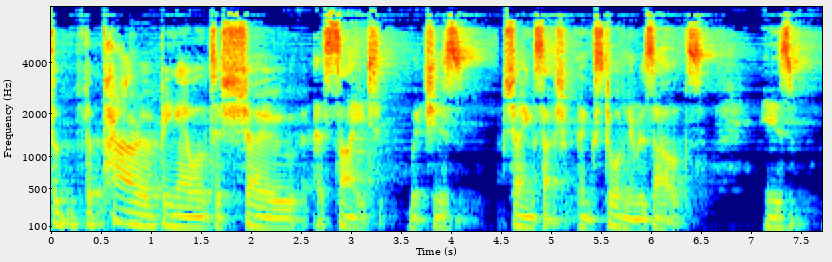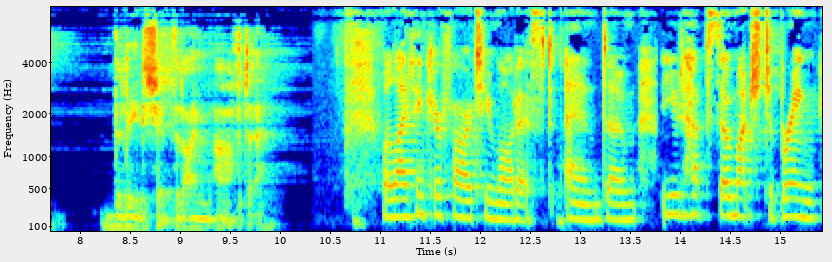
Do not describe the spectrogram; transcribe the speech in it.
the power of being able to show a site which is showing such extraordinary results is the leadership that I'm after. Well, I think you're far too modest, and um, you'd have so much to bring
